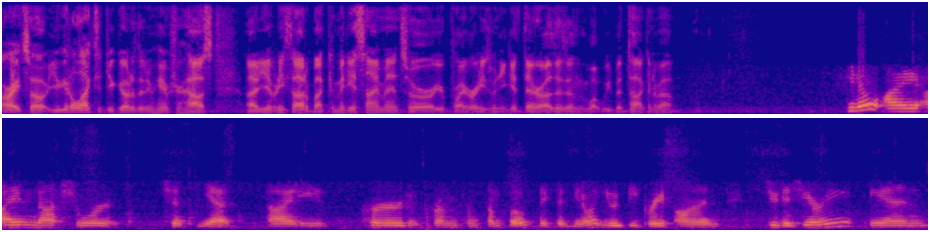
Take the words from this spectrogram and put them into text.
All right, so you get elected, you go to the New Hampshire House. Uh, you have any thought about committee assignments or your priorities when you get there, other than what we've been talking about? You know, I I am not sure just yet. I heard from from some folks. They said, you know what, you would be great on judiciary, and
